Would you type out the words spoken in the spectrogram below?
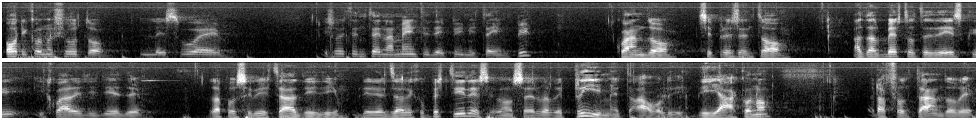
ho riconosciuto sue, i suoi tentennamenti dei primi tempi, quando si presentò ad Alberto Tedeschi, il quale gli diede la possibilità di, di, di realizzare copertine, se uno osserva le prime tavole di, di Iacono, raffrontandole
